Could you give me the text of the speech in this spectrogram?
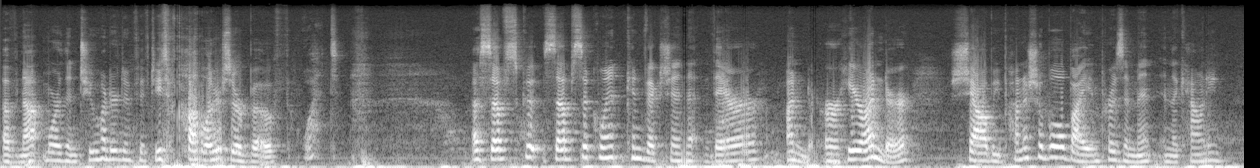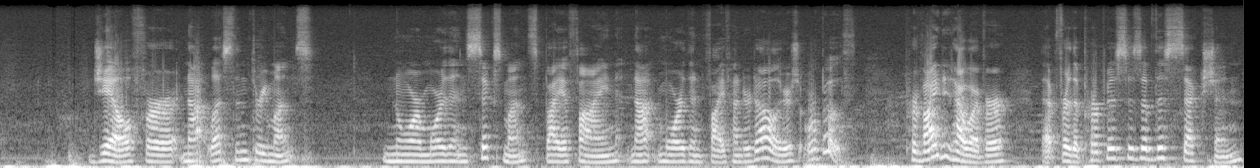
of not more than $250 or both. What? A subsequent, subsequent conviction there under or hereunder shall be punishable by imprisonment in the county jail for not less than three months, nor more than six months by a fine not more than $500 or both. Provided, however, that for the purposes of this section,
